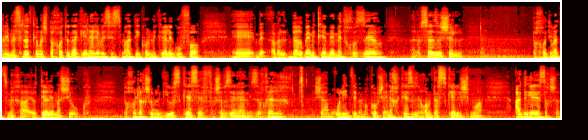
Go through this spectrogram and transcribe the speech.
אני מנסה להיות כמה שפחות, אתה יודע, גנרי וסיסמטי, כל מקרה לגופו. אה, אבל בהרבה מקרים באמת חוזר הנושא הזה של פחות עם עצמך, יותר עם השוק, פחות לחשוב על גיוס כסף. עכשיו זה, אני זוכר שאמרו לי את זה במקום שאין לך כסף, זה נורא מתסכל לשמוע. אל תגייס עכשיו.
